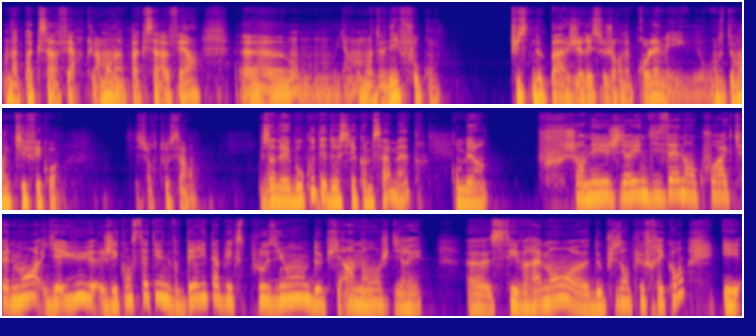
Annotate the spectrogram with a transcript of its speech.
on n'a pas que ça à faire. Clairement, on n'a pas que ça à faire. Euh, il y a un moment donné, il faut qu'on puisse ne pas gérer ce genre de problème et on se demande qui fait quoi. C'est surtout ça. Vous en avez beaucoup des dossiers comme ça, maître? Combien? J'en ai, je dirais, une dizaine en cours actuellement. Il y a eu, j'ai constaté une véritable explosion depuis un an, je dirais. Euh, c'est vraiment euh, de plus en plus fréquent. Et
